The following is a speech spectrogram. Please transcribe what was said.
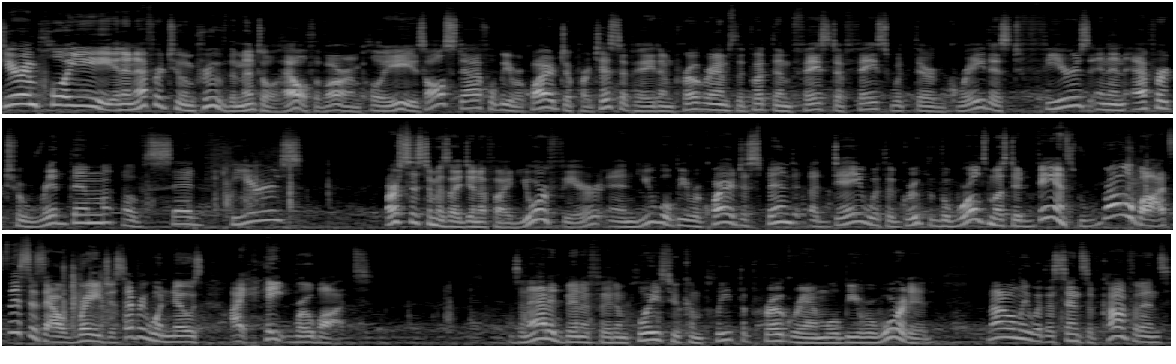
Dear employee, in an effort to improve the mental health of our employees, all staff will be required to participate in programs that put them face to face with their greatest fears in an effort to rid them of said fears. Our system has identified your fear, and you will be required to spend a day with a group of the world's most advanced robots. This is outrageous. Everyone knows I hate robots. As an added benefit, employees who complete the program will be rewarded not only with a sense of confidence,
